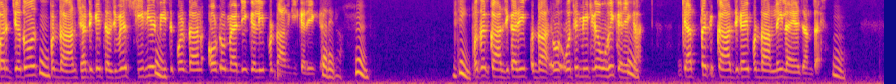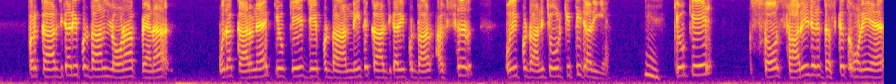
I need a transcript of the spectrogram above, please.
ਪਰ ਜਦੋਂ। ਪ੍ਰਧਾਨ ਛੱਡ ਕੇ ਚਲ ਜਵੇ ਸੀਨੀਅਰ। ਮੀਤ ਪ੍ਰਧਾਨ ਆਟੋਮੈਟਿਕਲੀ ਪ੍ਰਧਾਨਗੀ ਕਰੇਗਾ। ਕਰੇਗਾ ਹੂੰ। ਜੀ। ਮਤਲਬ ਕਾਰਜਕਾਰੀ ਪ੍ਰਧਾਨ ਉੱਥੇ ਮੀਟਿੰਗਾਂ ਉਹੀ ਕਰੇਗਾ। ਜਦ ਤੱਕ ਕਾਰਜਕਾਰੀ ਪ੍ਰਧਾਨ ਨਹੀਂ ਲਾਇਆ ਜਾਂਦਾ। ਪਰ ਕਾਰਜਕਾਰੀ ਪ੍ਰਧਾਨ ਲਾਉਣਾ ਪੈਣਾ ਉਹਦਾ ਕਾਰਨ ਹੈ ਕਿਉਂਕਿ ਜੇ ਪ੍ਰਧਾਨ ਨਹੀਂ ਤੇ ਕਾਰਜਕਾਰੀ ਪ੍ਰਧਾਨ ਅਕਸਰ ਉਹਦੀ ਪ੍ਰਧਾਨ ਚੋਣ ਕੀਤੀ ਜਾਣੀ ਹੈ। ਕਿਉਂਕਿ ਸੌ ਸਾਰੇ ਜਿਹੜੇ ਦਸਖਤ ਹੋਣੇ ਹੈ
